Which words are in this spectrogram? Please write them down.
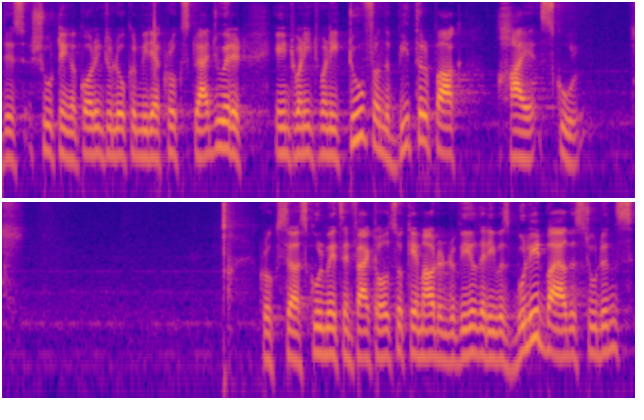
this shooting. According to local media, Crooks graduated in 2022 from the Bethel Park High School. Crooks' uh, schoolmates, in fact, also came out and revealed that he was bullied by other students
